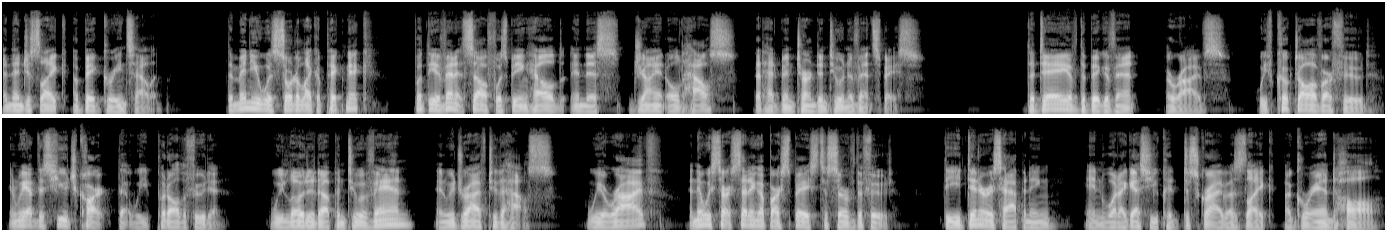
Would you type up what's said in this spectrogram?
And then just like a big green salad. The menu was sort of like a picnic, but the event itself was being held in this giant old house that had been turned into an event space. The day of the big event arrives. We've cooked all of our food, and we have this huge cart that we put all the food in. We load it up into a van, and we drive to the house. We arrive, and then we start setting up our space to serve the food. The dinner is happening in what I guess you could describe as like a grand hall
